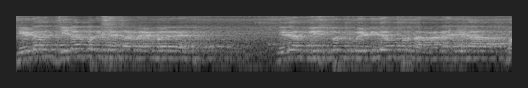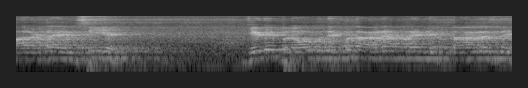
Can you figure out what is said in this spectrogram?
ਜਿਹੜਾ ਜ਼ਿਲ੍ਹਾ ਪਰਿਸ਼ਦ ਦਾ ਮੈਂਬਰ ਹੈ, ਜਿਹੜਾ ਮਿਊਨਿਸਪਲ ਕਮੇਟੀ ਦਾ ਪ੍ਰਧਾਨ ਹੈ, ਜਿਹੜਾ ਵਾਰਡ ਦਾ ਐਮਸੀ ਹੈ, ਜਿਹੜੇ ਬਲਾਕ ਦੇ ਪ੍ਰਧਾਨ ਹੈ ਆਪਣੇ ਕਾਂਗਰਸ ਦੇ,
